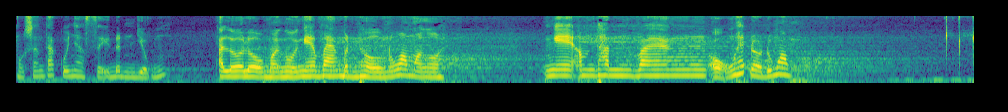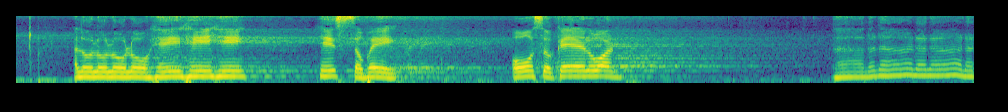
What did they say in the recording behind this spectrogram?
một sáng tác của nhạc sĩ đình dũng. À, alo alo mọi người nghe vang bình thường đúng không mọi người? Nghe âm thanh vang ổn hết rồi đúng không? Alo alo alo alo he he he he so big ô sờ kê luôn. Da, da, da, da, da, da,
